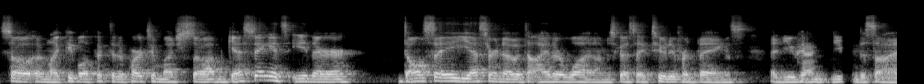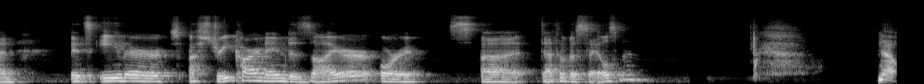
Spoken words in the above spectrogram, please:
So and like people have picked it apart too much. So I'm guessing it's either don't say yes or no to either one. I'm just gonna say two different things and you can okay. you can decide. It's either a streetcar named Desire or uh, Death of a Salesman? No,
